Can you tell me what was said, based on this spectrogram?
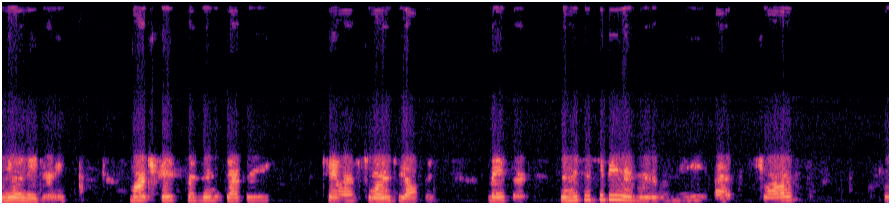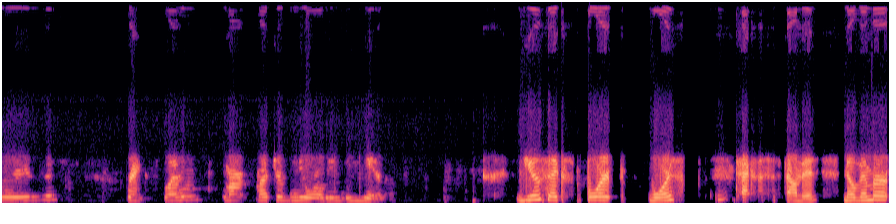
21-day journey. March 5th, President Zachary Taylor sworn into the office. May 3rd, the Mississippi River will meet at Suave breaks, flooding much of New Orleans, Louisiana. June 6th, Fort Worth Texas is founded. November,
